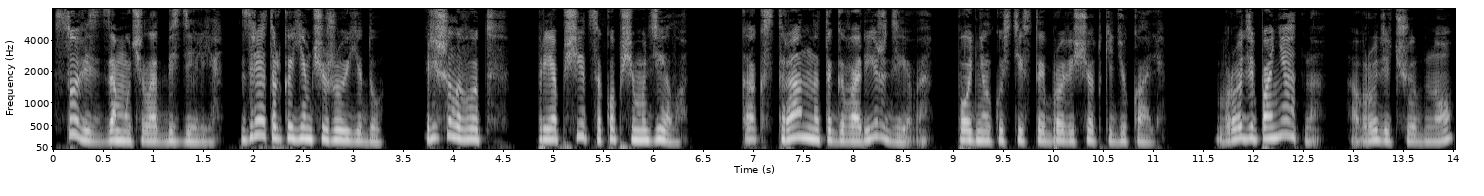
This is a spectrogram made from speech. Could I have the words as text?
Совесть замучила от безделья. Зря только ем чужую еду. Решила вот приобщиться к общему делу. «Как странно ты говоришь, дева», — поднял кустистые брови щетки Дюкаль. «Вроде понятно, а вроде чудно.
